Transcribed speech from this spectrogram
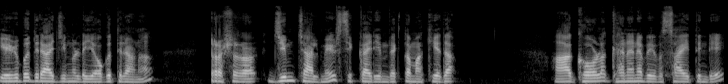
എഴുപത് രാജ്യങ്ങളുടെ യോഗത്തിലാണ് ട്രഷറർ ജിം ചാൽമേഴ്സ് ഇക്കാര്യം വ്യക്തമാക്കിയത്. ആഗോള ഖനന വ്യവസായത്തിന്റെ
